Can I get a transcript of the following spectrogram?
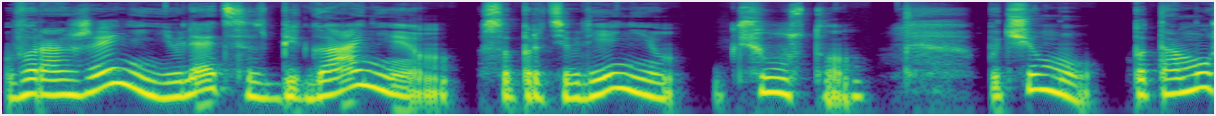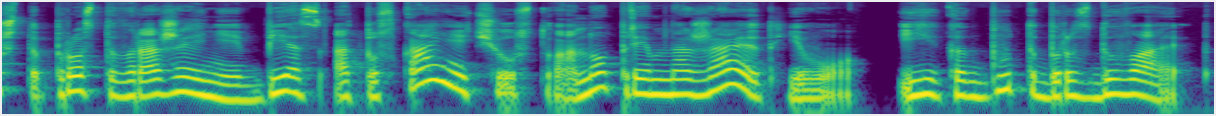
выражение является сбеганием, сопротивлением чувствам. Почему? Потому что просто выражение без отпускания чувства, оно приумножает его и как будто бы раздувает.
